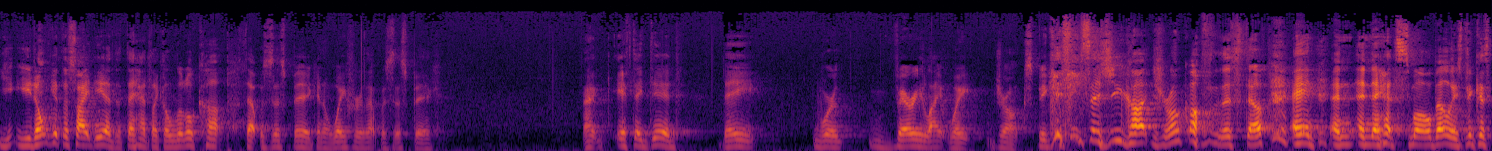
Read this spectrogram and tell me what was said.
you, you don't get this idea that they had like a little cup that was this big and a wafer that was this big. If they did they were very lightweight drunks. Because he says you got drunk off of this stuff and, and, and they had small bellies. Because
